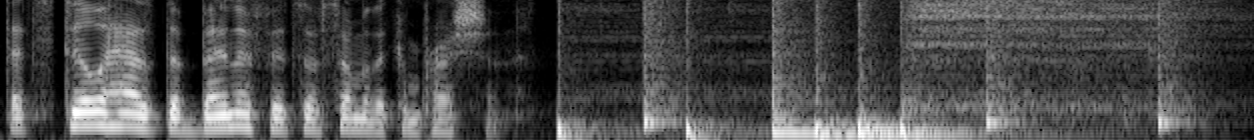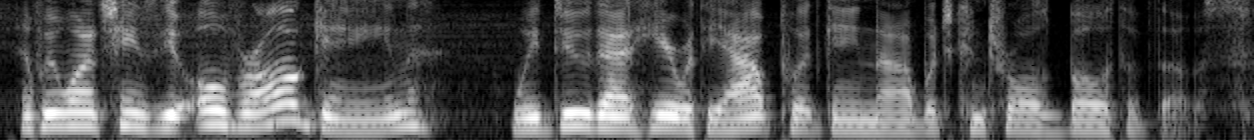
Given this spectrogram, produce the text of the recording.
that still has the benefits of some of the compression. If we want to change the overall gain, we do that here with the output gain knob, which controls both of those.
